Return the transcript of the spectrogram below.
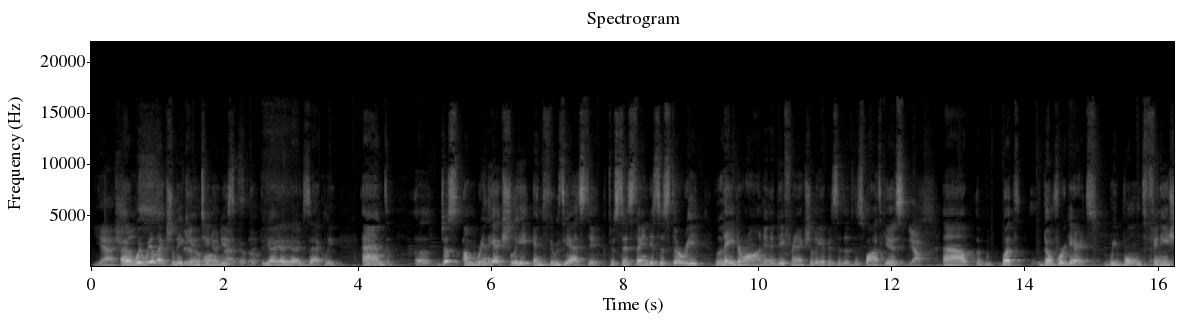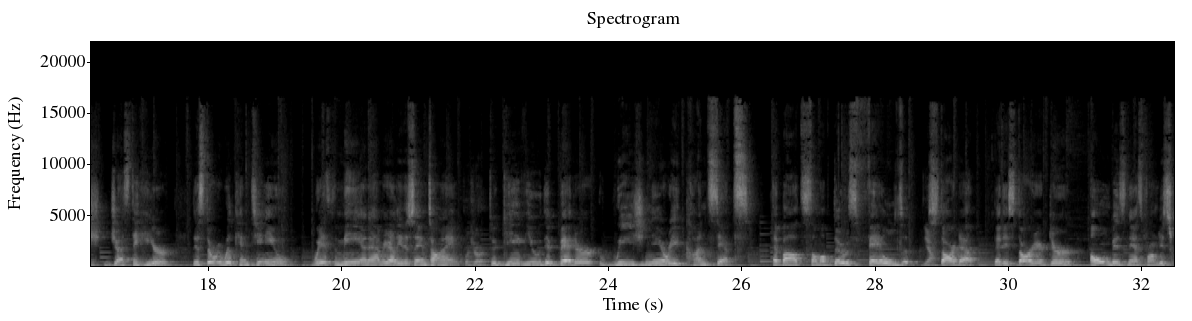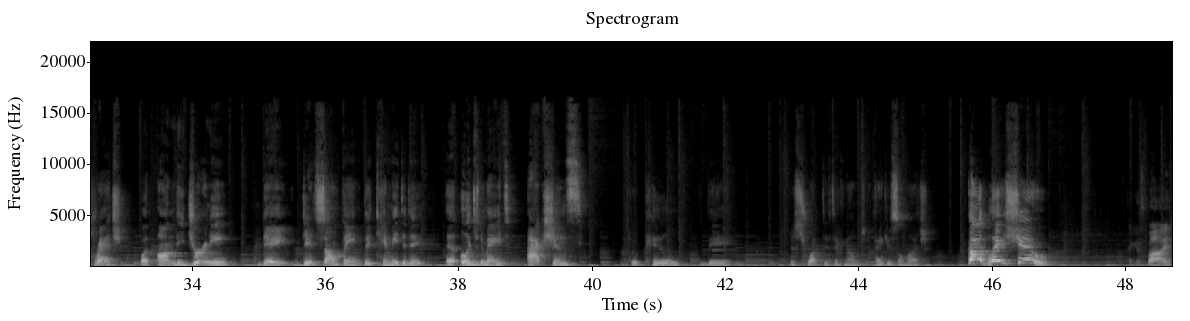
Yeah, Uh, we will actually did a lot continue this. Uh, yeah, yeah, yeah, exactly. And uh, just, I'm really actually enthusiastic to sustain this story later on in a different actually episode of this podcast. Yeah. Uh, but don't forget, we won't finish just here. The story will continue with me and Amir at the same time For sure. to give you the better visionary concepts about some of those failed Yeah. startup that they started their own business from the scratch but on the journey they did something they committed uh, legitimate actions to kill the disruptive technology thank you so much god bless you I guess bye.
